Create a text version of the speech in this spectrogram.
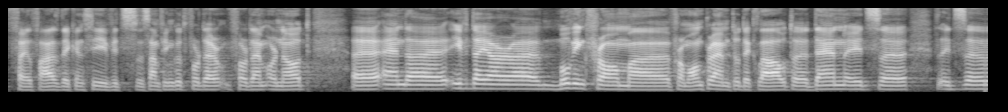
fail fast. They can see if it's something good for, their, for them or not. Uh, and uh, if they are uh, moving from, from on-prem to the cloud, then it's, it's a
